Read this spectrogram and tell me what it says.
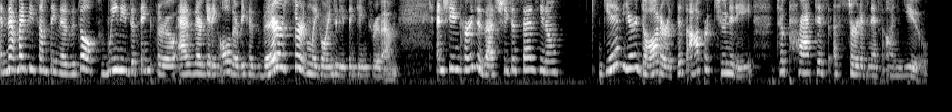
And that might be something that as adults we need to think through as they're getting older because they're certainly going to be thinking through them. And she encourages us. She just says, you know, give your daughters this opportunity to practice assertiveness on you.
